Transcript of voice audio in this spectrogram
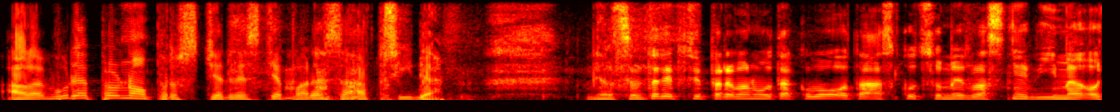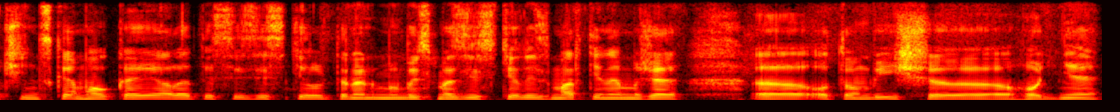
ale bude plno, prostě 250 přijde. Měl jsem tady připravenou takovou otázku, co my vlastně víme o čínském hokeji, ale ty si zjistil, ten, my jsme zjistili s Martinem, že uh, o tom víš uh, hodně.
